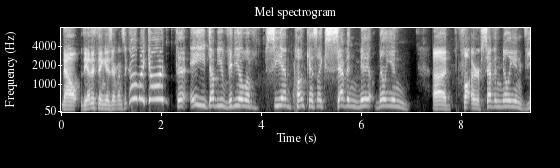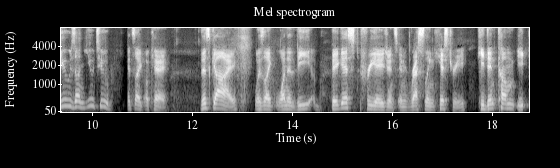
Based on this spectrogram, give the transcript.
Now the other thing is everyone's like, oh my god, the AEW video of CM Punk has like seven mil- million, uh, fo- or seven million views on YouTube. It's like okay, this guy was like one of the biggest free agents in wrestling history. He didn't come. He,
